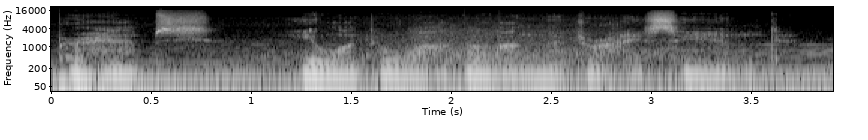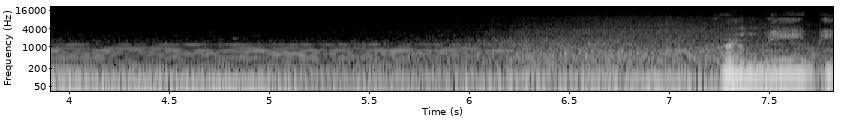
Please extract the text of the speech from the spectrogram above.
Perhaps you want to walk along the dry sand Or maybe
